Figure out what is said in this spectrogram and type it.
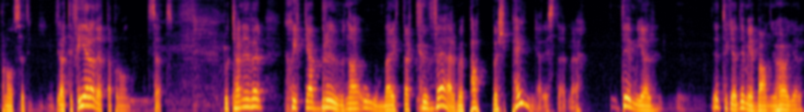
på något sätt gratifiera detta på något sätt. Då kan ni väl skicka bruna omärkta kuvert med papperspengar istället. Det är mer, det tycker jag, det är mer banjohöger.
